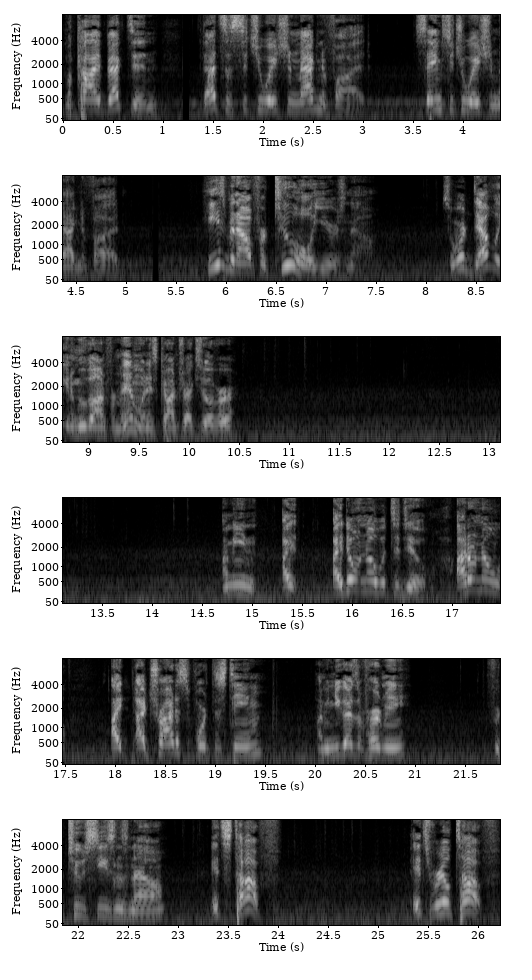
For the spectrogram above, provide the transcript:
Mekhi Becton. That's a situation magnified. Same situation magnified. He's been out for two whole years now. So we're definitely going to move on from him when his contract's over. I mean, I I don't know what to do. I don't know. I, I try to support this team. I mean, you guys have heard me for two seasons now. It's tough. It's real tough.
